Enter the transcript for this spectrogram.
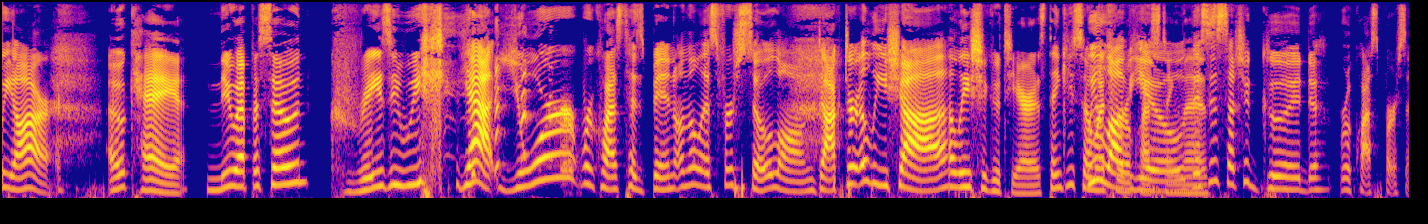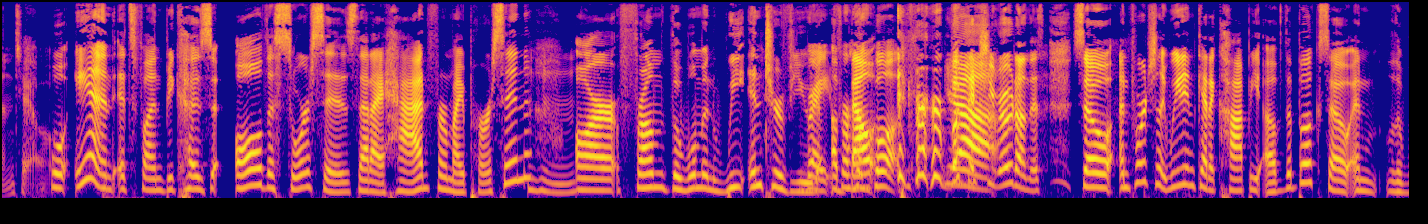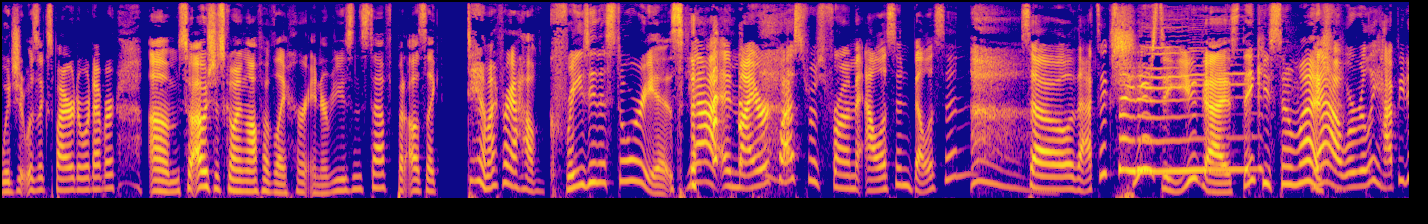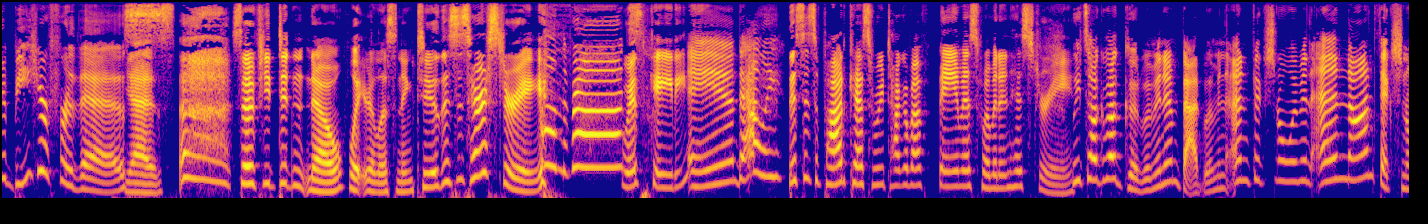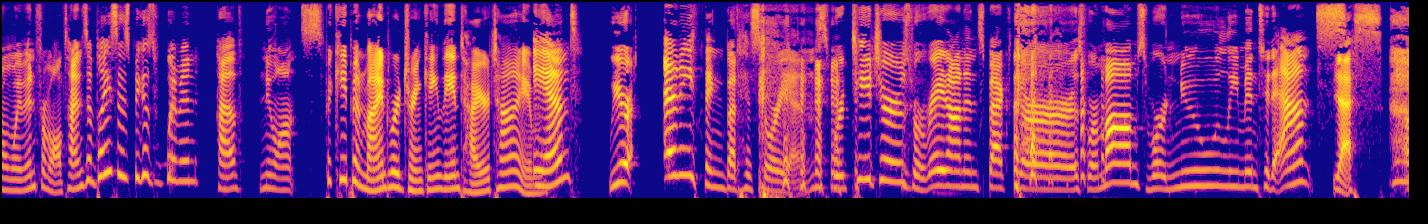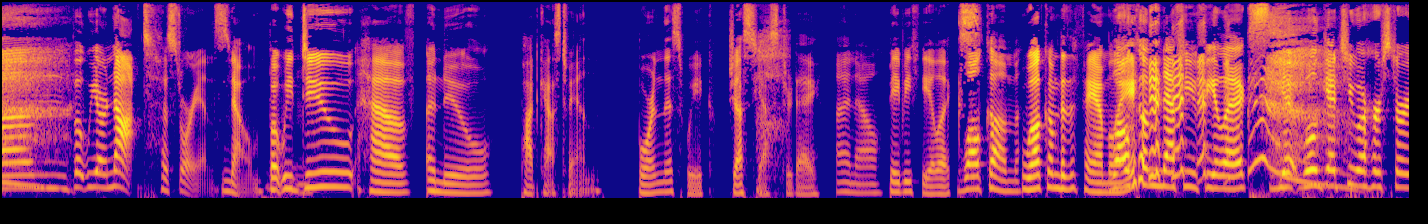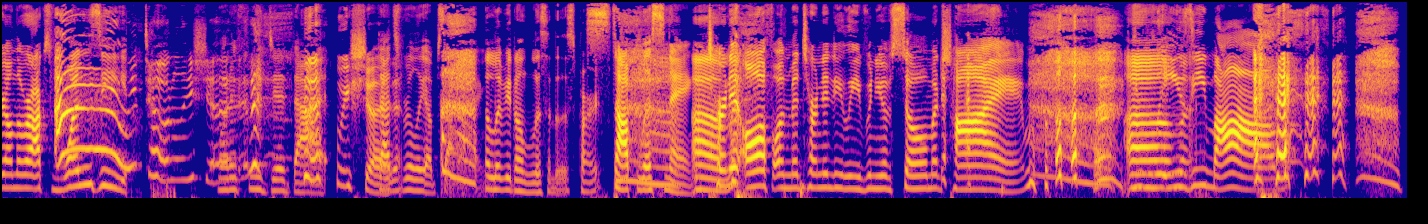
we are. Okay. New episode. Crazy week. Yeah, your request has been on the list for so long, Dr. Alicia. Alicia Gutierrez. Thank you so we much love for you. requesting This. this. is such a good request person too. well, and it's fun because all the sources that I had for my person Mhm. are from the woman we interviewed Right, for her about book. for her book that she wrote on this. So unfortunately, we didn't get a copy of the book. So and the widget was expired or whatever. Um, so I was just going off of like her interviews and stuff. But I was like, damn, I forgot how crazy this story is. yeah, and my request was from Allison Bellison. So that's exciting. Cheers to you guys. Thank you so much. Yeah, we're really happy to be here for this. Yes. So if you didn't know what you're listening to, this is Herstory On the rocks. with Katie. and Allie. This is a podcast where we talk about famous women in history. We talk about good women and bad women and fictional women and non-fictional women from all times and places because women have nuance. but keep in mind, we're drinking the entire time. And we are anything but historians. we're teachers, we're radon inspectors, we're moms, we're newly minted aunts. yes. Um, but we are not historians. no, but we do have a new podcast fan born this week, just yesterday. I know. Baby Felix. Welcome. Welcome to the family. Welcome, nephew Felix. Yeah, we'll get you a Her Story on the Rocks onesie. we totally should. What if we did that? we should. That's really upsetting. Olivia, don't listen to this part. Stop listening. Um, Turn it off on maternity leave when you have so much time. you Um, lazy mom.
